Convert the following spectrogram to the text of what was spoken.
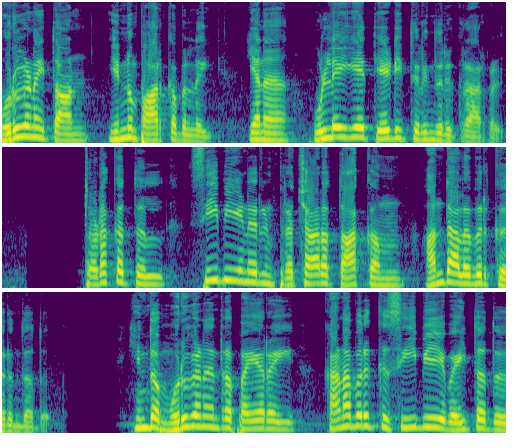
முருகனைத்தான் இன்னும் பார்க்கவில்லை என உள்ளேயே தேடி திரிந்திருக்கிறார்கள். தொடக்கத்தில் சிபிஐனரின் பிரச்சார தாக்கம் அந்த அளவிற்கு இருந்தது. இந்த முருகன் என்ற பெயரை கணவருக்கு சிபிஐ வைத்தது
